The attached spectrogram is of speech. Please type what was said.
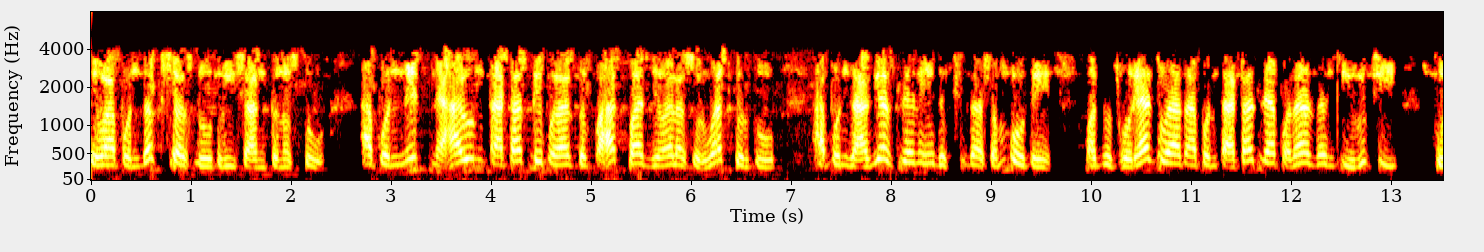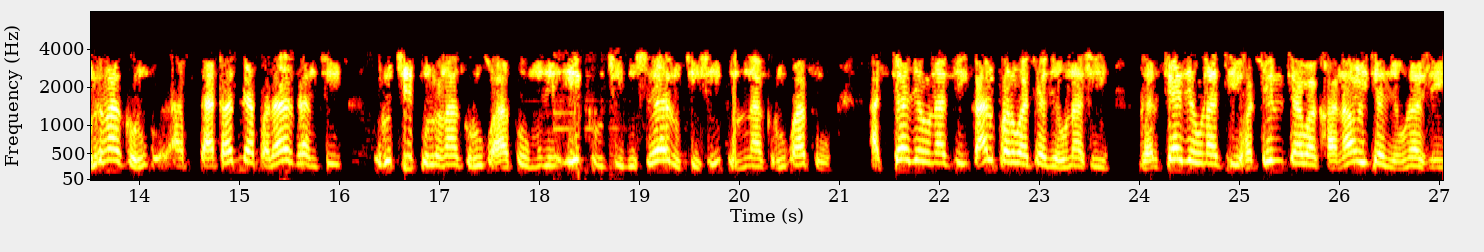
तेव्हा आपण दक्ष असलो तरी शांत नसतो. आपण नीट न्याहाळून ताटातले पदार्थ पाहत पाहत जेवायला सुरुवात करतो. आपण जागे असल्याने ही दक्षता संभवते मात्र थोड्याच वेळात आपण ताटातल्या पदार्थांची रुची तुलना करू ताटातल्या पदार्थांची रुची तुलना करू पाहतो. म्हणजे एक रुची दुसऱ्या रुचीशी तुलना करू पाहतो. आजच्या जेवणाची काल परवाच्या जेवणाशी घरच्या जेवणाची हॉटेलच्या वा खानावळीच्या जेवणाशी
